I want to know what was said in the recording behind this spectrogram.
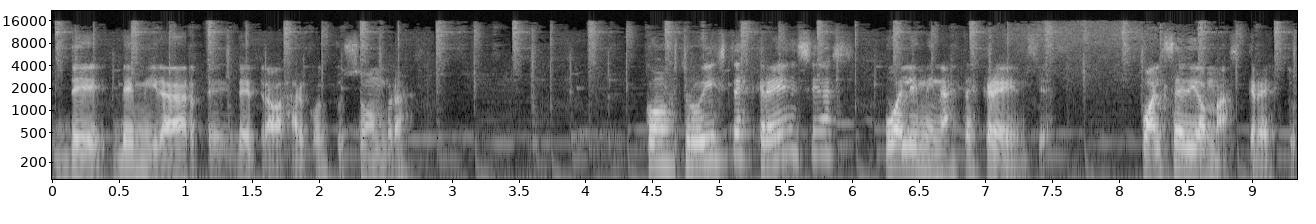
de, mirarte, de trabajar con tus sombras, ¿construiste creencias o eliminaste creencias? ¿Cuál se dio más, crees tú?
